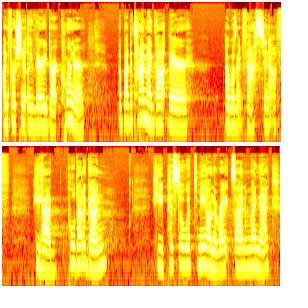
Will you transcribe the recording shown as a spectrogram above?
unfortunately, very dark corner. But by the time I got there, I wasn't fast enough. He had pulled out a gun. He pistol whipped me on the right side of my neck.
